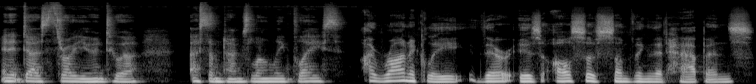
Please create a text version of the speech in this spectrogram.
And it does throw you into a, a sometimes lonely place. Ironically, there is also something that happens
